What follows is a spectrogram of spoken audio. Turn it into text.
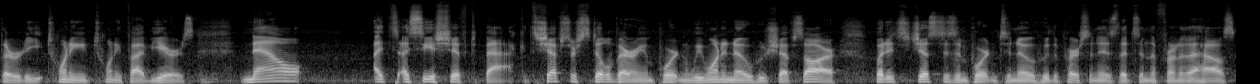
30 20 25 years. Mm-hmm. now I, I, see a shift back. Chefs are still very important. We want to know who chefs are but it's just as important to know who the person is that's in the front of the house.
